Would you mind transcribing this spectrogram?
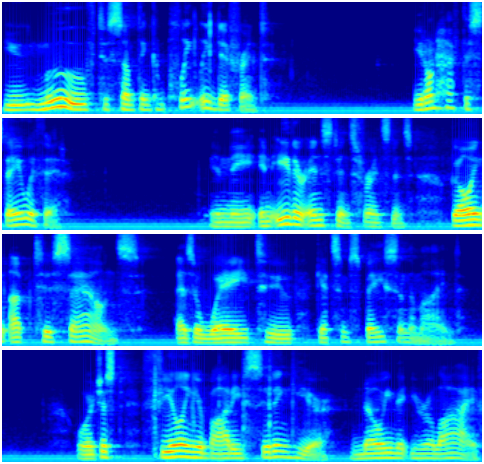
you move to something completely different. You don't have to stay with it. In, the, in either instance, for instance, going up to sounds as a way to get some space in the mind, or just feeling your body sitting here, knowing that you're alive.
